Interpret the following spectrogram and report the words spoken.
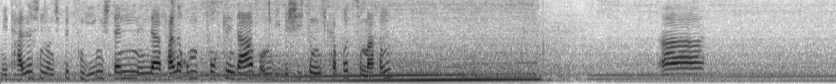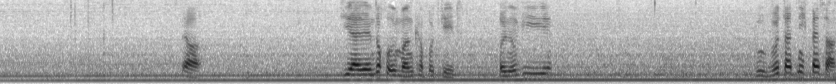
metallischen und spitzen Gegenständen in der Pfanne rumfuchteln darf, um die Beschichtung nicht kaputt zu machen. Äh, ja. Die ja dann doch irgendwann kaputt geht. Und irgendwie wird das nicht besser.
